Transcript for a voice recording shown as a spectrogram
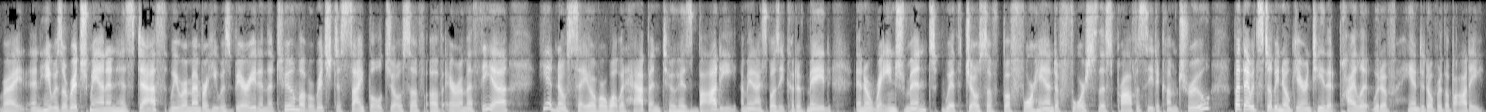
Right. And he was a rich man in his death. We remember he was buried in the tomb of a rich disciple, Joseph of Arimathea. He had no say over what would happen to his body. I mean, I suppose he could have made an arrangement with Joseph beforehand to force this prophecy to come true, but there would still be no guarantee that Pilate would have handed over the body.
